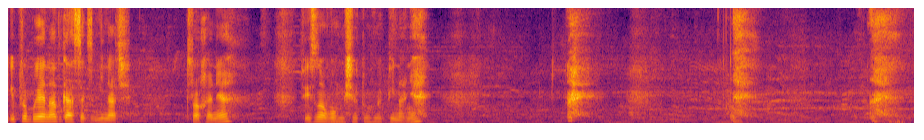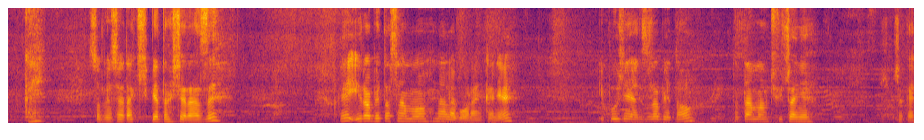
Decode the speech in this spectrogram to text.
i próbuję nadgasek zginać. Trochę, nie? Czyli znowu mi się tu napina, nie? Ok, sobie sobie takich 15 razy. Ok, i robię to samo na lewą rękę, nie? I później jak zrobię to, to tam mam ćwiczenie. Czekaj,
